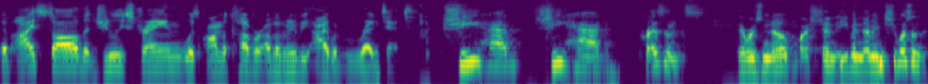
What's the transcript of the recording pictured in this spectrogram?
if I saw that Julie Strain was on the cover of a movie, I would rent it. she had she had presence. There was no Mhm. question. Even I mean, she wasn't.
